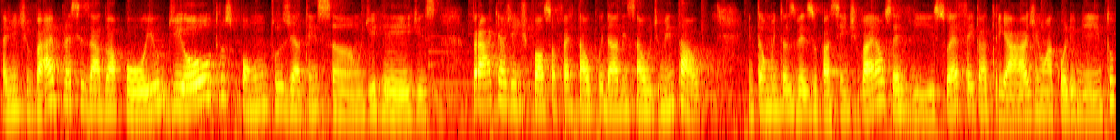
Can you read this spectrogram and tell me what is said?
A gente vai precisar do apoio de outros pontos de atenção, de redes, para que a gente possa ofertar o cuidado em saúde mental. Então, muitas vezes o paciente vai ao serviço, é feito a triagem, um acolhimento,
